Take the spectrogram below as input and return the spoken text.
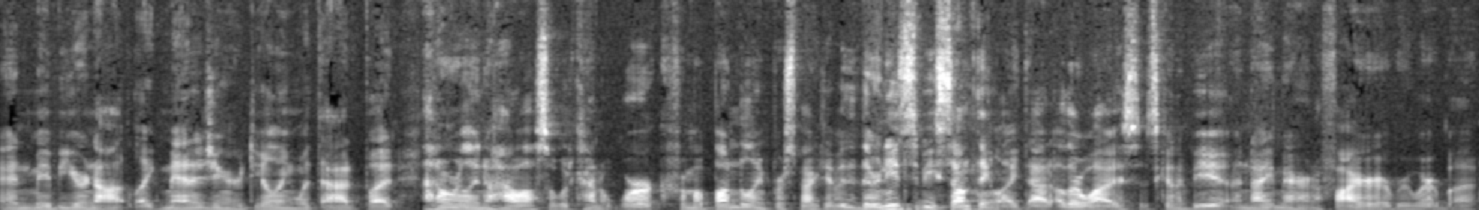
And maybe you're not like managing or dealing with that, but I don't really know how else it would kind of work from a bundling perspective. There needs to be something like that. Otherwise, it's going to be a nightmare and a fire everywhere. But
